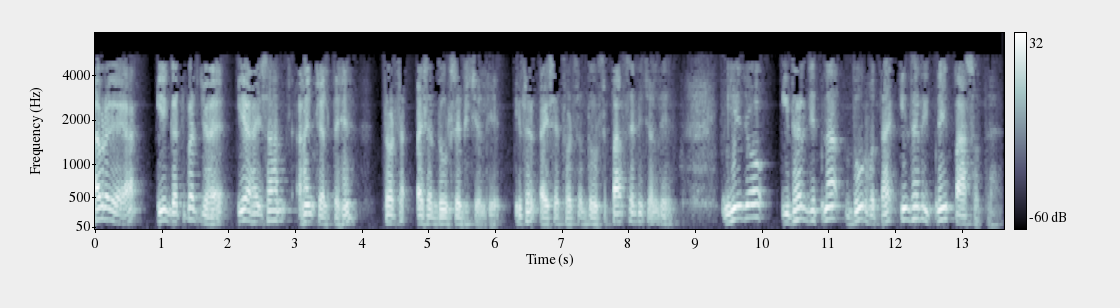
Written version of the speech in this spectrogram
अब रह गया ये गतिपथ जो है ये ऐसा हम हम चलते हैं थोड़ा सा ऐसा दूर से भी चल दिए। इधर ऐसे थोड़ा सा दूर से पास से भी चल दिए। ये जो इधर जितना दूर होता है इधर इतने ही पास होता है।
